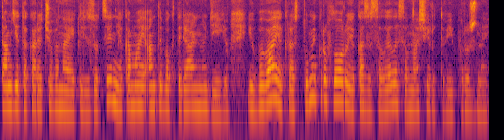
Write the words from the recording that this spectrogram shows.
там є така речовина, як лізоцин, яка має антибактеріальну дію і вбиває якраз ту мікрофлору, яка заселилася в нашій ротовій порожнині.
